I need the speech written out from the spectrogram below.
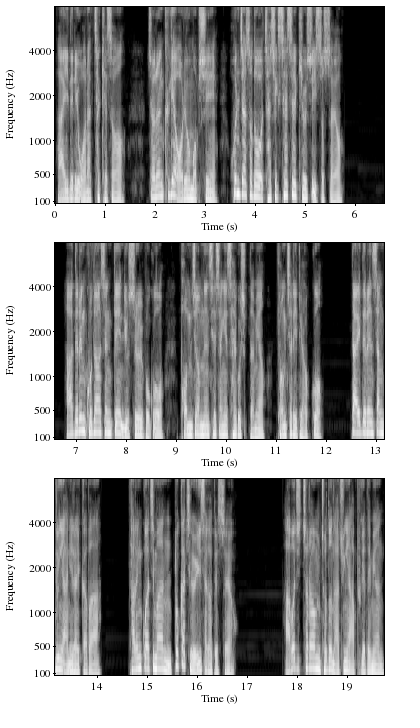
아이들이 워낙 착해서 저는 크게 어려움 없이 혼자서도 자식 셋을 키울 수 있었어요. 아들은 고등학생 때 뉴스를 보고 범죄 없는 세상에 살고 싶다며 경찰이 되었고, 딸들은 쌍둥이 아니랄까봐 다른 과지만 똑같이 의사가 됐어요. 아버지처럼 저도 나중에 아프게 되면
